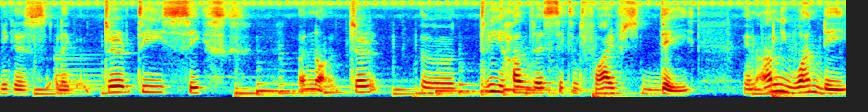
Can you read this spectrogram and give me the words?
Because like 36 uh, no thir- uh, 365 days and only one day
